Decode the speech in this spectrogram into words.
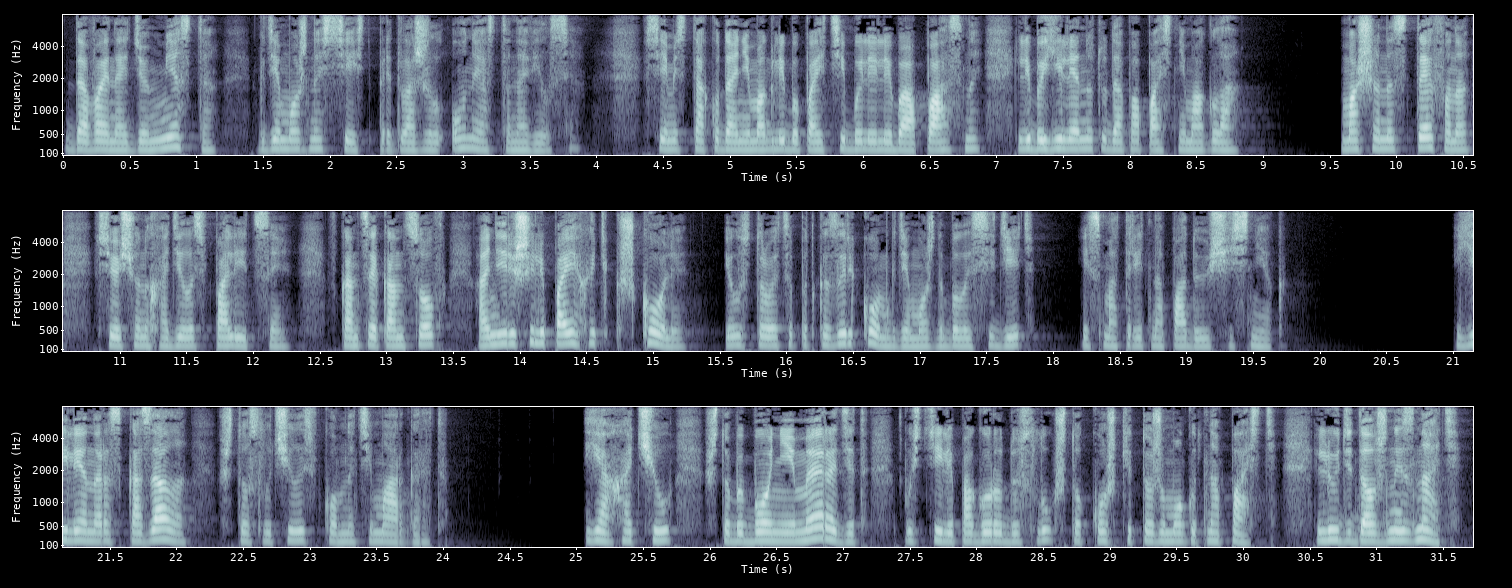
«Давай найдем место, где можно сесть», — предложил он и остановился. Все места, куда они могли бы пойти, были либо опасны, либо Елена туда попасть не могла. Машина Стефана все еще находилась в полиции. В конце концов, они решили поехать к школе и устроиться под козырьком, где можно было сидеть и смотреть на падающий снег. Елена рассказала, что случилось в комнате Маргарет. «Я хочу, чтобы Бонни и Мередит пустили по городу слух, что кошки тоже могут напасть. Люди должны знать.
